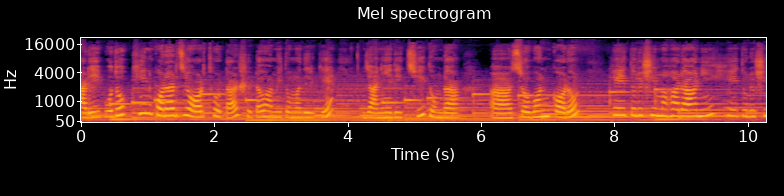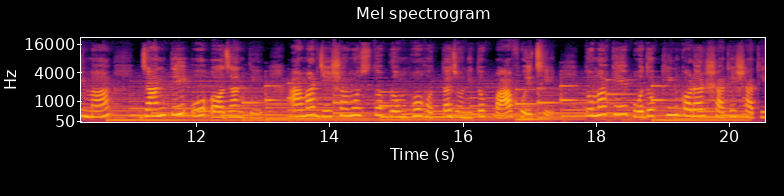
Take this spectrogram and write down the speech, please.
আর এই প্রদক্ষিণ করার যে অর্থটা, সেটাও আমি তোমাদেরকে জানিয়ে দিচ্ছি। তোমরা শ্রবণ করো। হে তুলসী মহারানী, হে তুলসী মা, জানতে ও অজান্তে আমার যে সমস্ত ব্রহ্ম হত্যাজনিত পাপ হয়েছে, তোমাকে প্রদক্ষিণ করার সাথে সাথে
